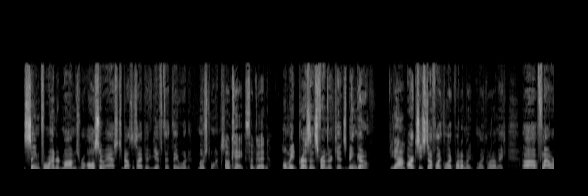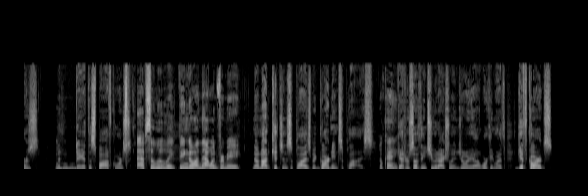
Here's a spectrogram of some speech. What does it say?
same 400 moms were also asked about the type of gift that they would most want. Okay. So good. Homemade presents from their kids. Bingo. Yeah. Artsy stuff like like what I make like what I make. Uh, flowers. Mm-hmm. A day at the spa, of course. Absolutely. Bingo on that one for me. Now, not kitchen supplies, but gardening supplies. Okay. Get her something she would actually enjoy uh, working with. Gift cards,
